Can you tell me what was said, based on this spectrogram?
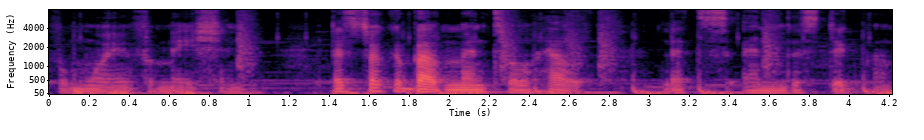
for more information. Let's talk about mental health. Let's end the stigma.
